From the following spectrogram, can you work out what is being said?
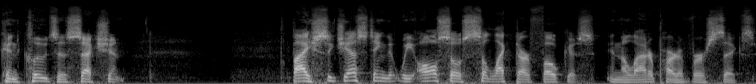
concludes this section by suggesting that we also select our focus in the latter part of verse 6.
